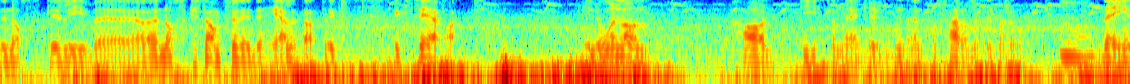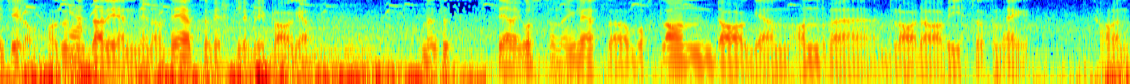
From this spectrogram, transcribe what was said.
det norske livet, eller det norske samfunnet i det hele tatt. Jeg, jeg ser at i noen land har de som er kristen, en forferdelig situasjon. Mm. Det er ingen tvil om. Altså, Ja. Der de er en minoritet som virkelig blir plaget. Men så ser jeg også når jeg leser Vårt Land, Dagen, andre blader aviser som jeg har en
